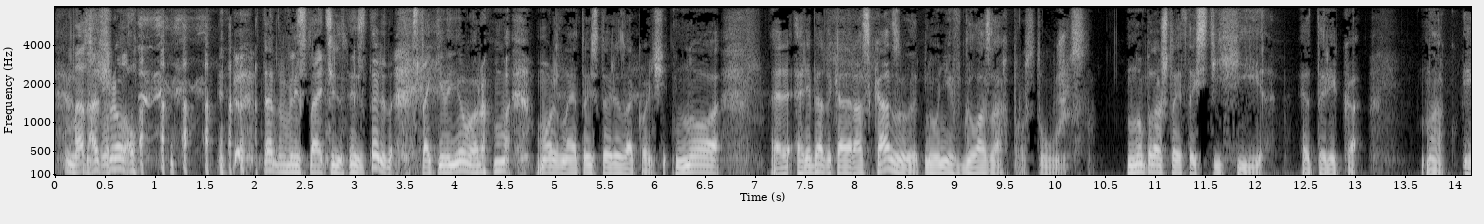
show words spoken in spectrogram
нашел. Это блистательная история. С таким юмором можно эту историю закончить. Но ребята, когда рассказывают, ну, у них в глазах просто ужас. Ну, потому что это стихия, это река. Ну, и,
